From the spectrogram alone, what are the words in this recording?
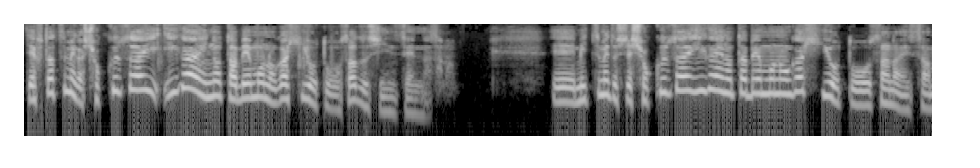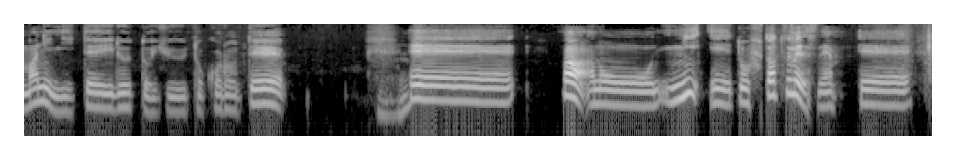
で、二つ目が食材以外の食べ物が火を通さず新鮮な様。えー三つ目として食材以外の食べ物が火を通さない様に似ているというところで、うんえー、まあ、あのーに、えっ、と、二つ目ですね。えー、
